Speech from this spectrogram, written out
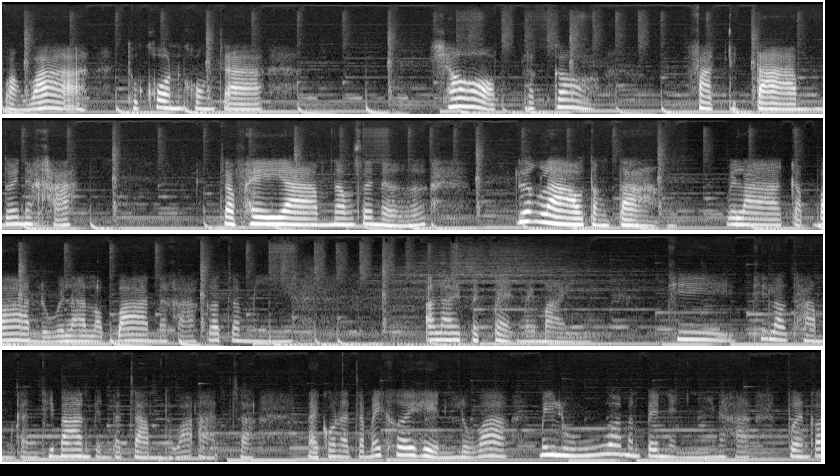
หวังว่าทุกคนคงจะ ชอบแล้วก็ฝากติดตามด้วยนะคะ จะพยายามนำเสนอเรื่องราวต่างๆ เวลากลับบ้านหรือเวลาหลบบ้านนะคะ ก็จะมีอะไรแปลกๆ ใหม่ ๆ ที่ที่เราทำกันที่บ้านเป็นประจำแต่ว่าอาจจะหลายคนอาจจะไม่เคยเห็นหรือว่าไม่รู้ว่ามันเป็นอย่างนี้นะคะเฟิร์นก็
